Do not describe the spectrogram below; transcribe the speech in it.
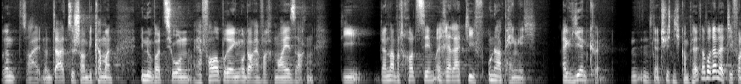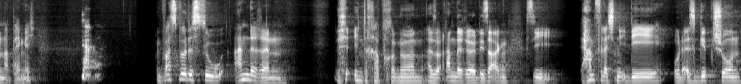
drin zu halten und da zu schauen, wie kann man Innovationen hervorbringen oder auch einfach neue Sachen, die dann aber trotzdem relativ unabhängig agieren können. Natürlich nicht komplett, aber relativ unabhängig. Ja. Und was würdest du anderen Intrapreneuren, also andere, die sagen, sie haben vielleicht eine Idee oder es gibt schon,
